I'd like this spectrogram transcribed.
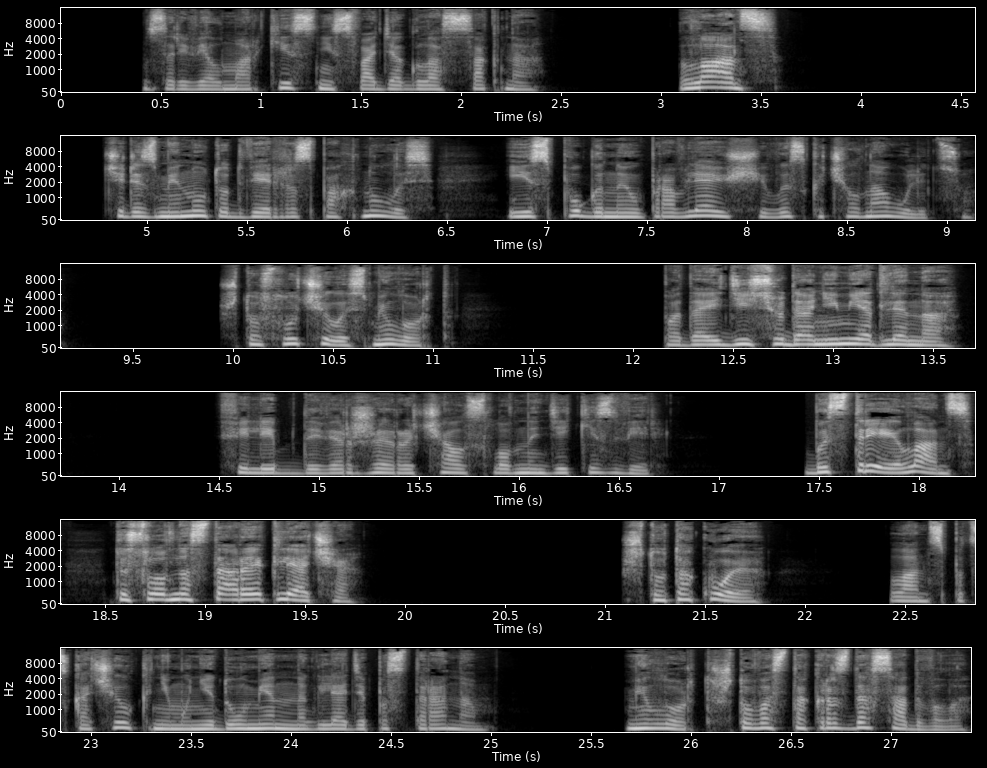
— заревел маркиз, не сводя глаз с окна. «Ланс!» Через минуту дверь распахнулась, и испуганный управляющий выскочил на улицу. «Что случилось, милорд?» «Подойди сюда немедленно!» Филипп де Верже рычал, словно дикий зверь. «Быстрее, Ланс! Ты словно старая кляча!» «Что такое?» Ланс подскочил к нему, недоуменно глядя по сторонам. «Милорд, что вас так раздосадовало?»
